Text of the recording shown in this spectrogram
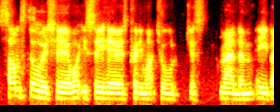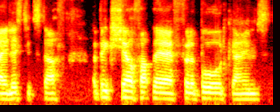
some storage here. What you see here is pretty much all just random eBay listed stuff. A big shelf up there full of board games.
